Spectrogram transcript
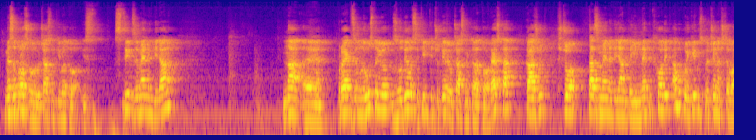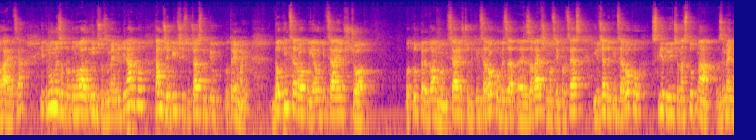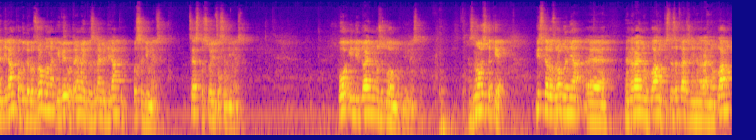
ми запрошували учасників АТО. І з, цих земельних ділянок на е, проект землеустрою згодилося тільки 4 учасника АТО. Решта кажуть, що та земельна ділянка їм не підходить або по якихось причинах ще вагаються. І тому ми запропонували іншу земельну ділянку, там вже більшість учасників отримають. До кінця року я обіцяю, що отут перед вами обіцяю, що до кінця року ми е, завершимо цей процес, і вже до кінця року, слідуючи наступна земельна ділянка, буде розроблена, і ви отримаєте земельну ділянку по садівництву. Це стосується садівництва по індивідуальному житловому будівництву. Знову ж таки, після розроблення е, генерального плану, після затвердження генерального плану,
